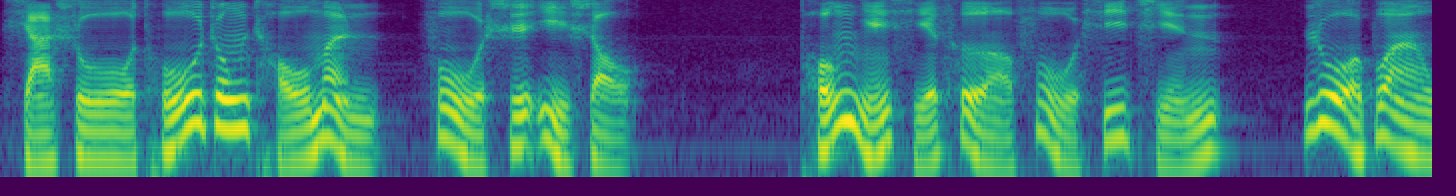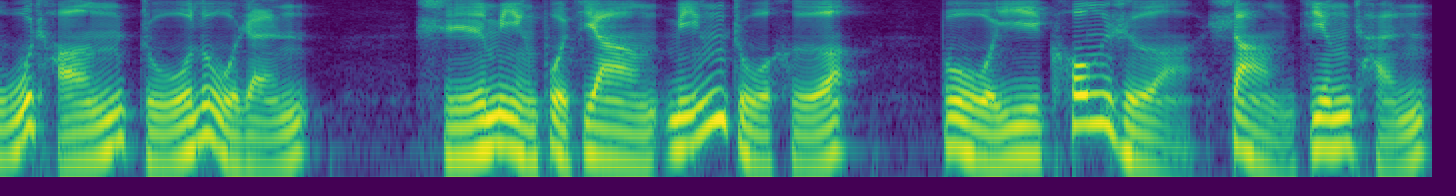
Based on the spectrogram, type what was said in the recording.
侠书途中愁闷，赋诗一首：童年斜侧复西秦，弱冠无成逐路人。时命不将明主和。不依空惹上京尘，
